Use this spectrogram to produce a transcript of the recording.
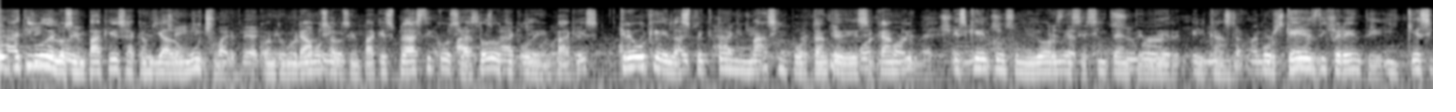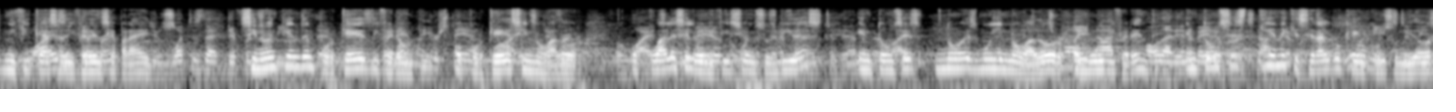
objetivo de los empaques ha cambiado mucho. Cuando miramos a los empaques plásticos y a todo tipo de empaques, creo que el aspecto más importante de ese cambio es que el consumidor necesita entender el cambio. ¿Por qué es diferente y qué significa esa diferencia para ellos? Si no entienden por qué es diferente o por qué es innovador, o cuál es el beneficio en sus vidas, entonces no es muy innovador o muy diferente. Entonces tiene que ser algo que el consumidor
